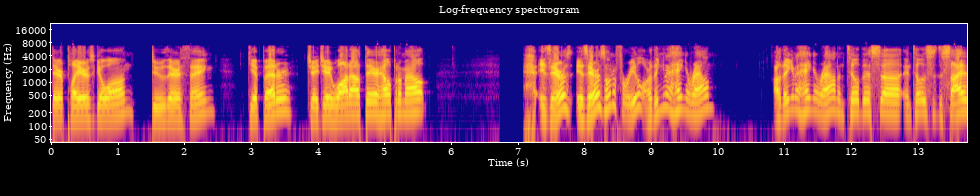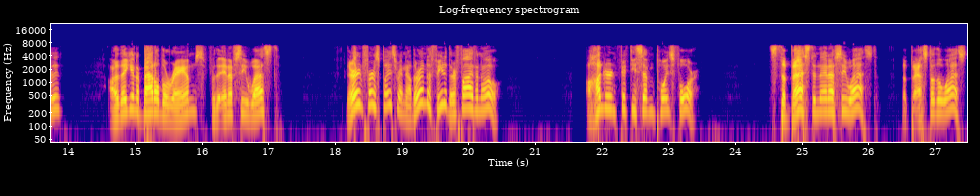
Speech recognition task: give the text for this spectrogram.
their players go on, do their thing, get better. J.J. Watt out there helping them out. Is Arizona, is Arizona for real? Are they going to hang around? Are they going to hang around until this uh, until this is decided? Are they going to battle the Rams for the NFC West? They're in first place right now. They're undefeated. They're 5 and 0. 157 points for. It's the best in the NFC West. The best of the West.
